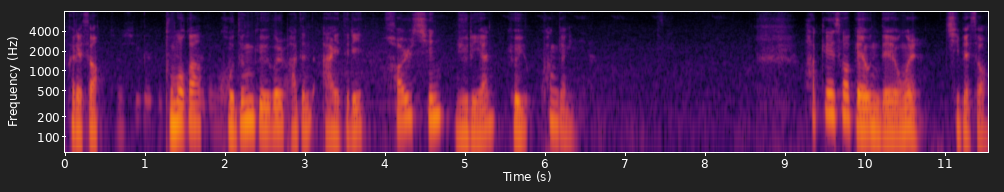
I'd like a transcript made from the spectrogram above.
그래서 부모가 고등교육을 받은 아이들이 훨씬 유리한 교육 환경입니다. 학교에서 배운 내용을 집에서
